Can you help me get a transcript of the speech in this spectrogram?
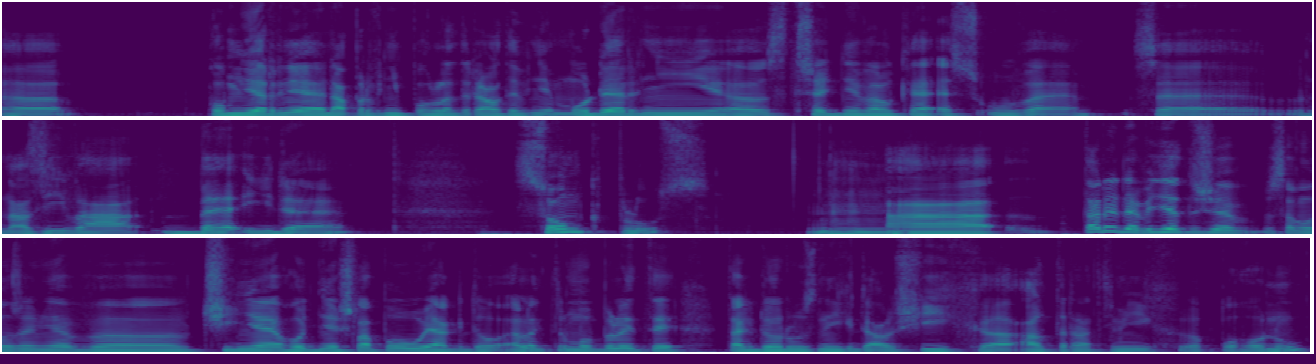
eh, poměrně na první pohled relativně moderní, eh, středně velké SUV, se nazývá BID Song Plus, Mm-hmm. A tady jde vidět, že samozřejmě v Číně hodně šlapou jak do elektromobility, tak do různých dalších eh, alternativních pohonů.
